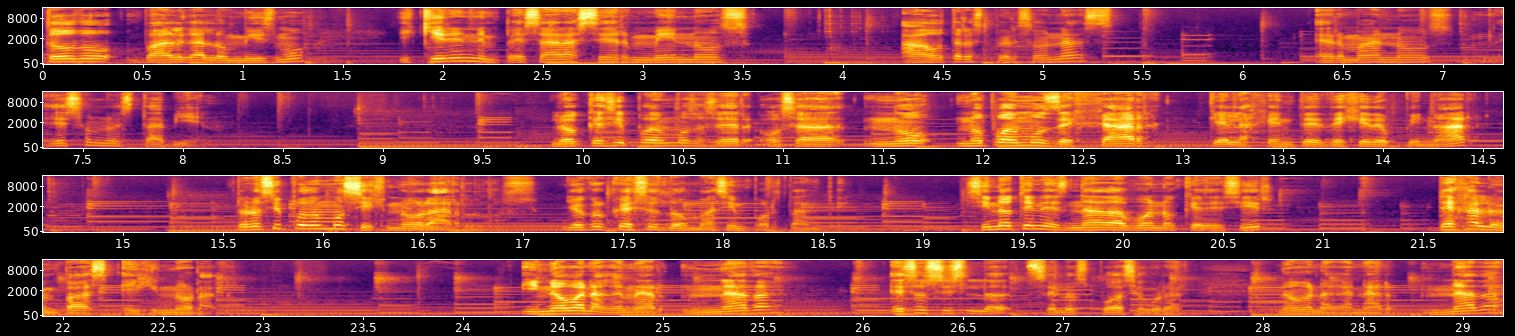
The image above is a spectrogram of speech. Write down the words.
todo valga lo mismo y quieren empezar a hacer menos a otras personas. Hermanos, eso no está bien. Lo que sí podemos hacer, o sea, no, no podemos dejar que la gente deje de opinar, pero sí podemos ignorarlos. Yo creo que eso es lo más importante. Si no tienes nada bueno que decir, déjalo en paz e ignóralo. Y no van a ganar nada, eso sí se los puedo asegurar, no van a ganar nada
